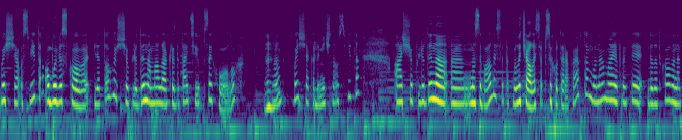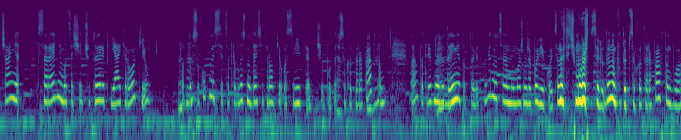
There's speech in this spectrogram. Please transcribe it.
вища освіта обов'язкова для того, щоб людина мала акредитацію психолог. Ну, вища академічна освіта. А щоб людина е, називалася так, величалася психотерапевтом, вона має пройти додаткове навчання в середньому це ще 4-5 років. Тобто в сукупності це приблизно 10 років освіти, щоб бути Так. психотерапевтом. Та, потрібно Мгм. людині. Тобто, відповідно, це ми можемо вже по віку оцінити, чи може ця людина бути психотерапевтом, бо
